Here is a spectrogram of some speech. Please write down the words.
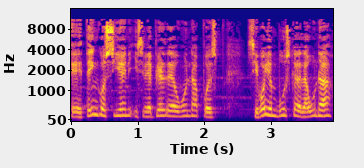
eh, tengo 100 y se me pierde una, pues si voy en busca de la una,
